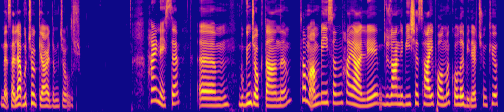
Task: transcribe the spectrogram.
Mesela bu çok yardımcı olur. Her neyse bugün çok dağınım. Tamam bir insanın hayali düzenli bir işe sahip olmak olabilir. Çünkü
